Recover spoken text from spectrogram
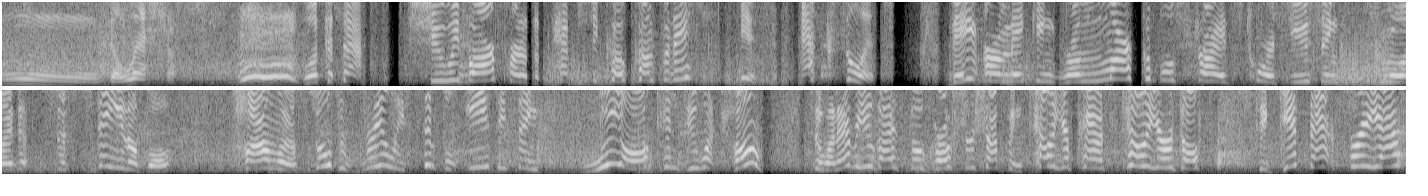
Mmm, delicious. Look at that. Chewy Bar, part of the PepsiCo company, is excellent. They are making remarkable strides towards using good, sustainable palm oil. So those are really simple, easy things we all can do at home. So whenever you guys go grocery shopping, tell your parents, tell your adults to get that free app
